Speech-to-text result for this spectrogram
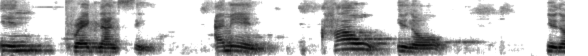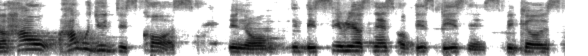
in pregnancy. I mean, how you know you know how how would you discuss you know the, the, seriousness of this business? Because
